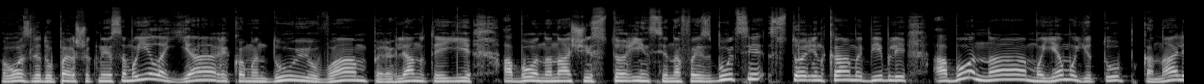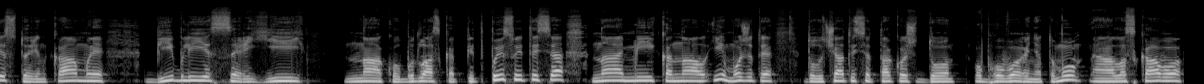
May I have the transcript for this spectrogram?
розгляду першої книги Самуїла, я рекомендую вам переглянути її або на нашій сторінці на Фейсбуці сторінками Біблії, або на моєму Ютуб каналі сторінками Біблії Сергій. Накол, будь ласка, підписуйтеся на мій канал і можете долучатися також до обговорення. Тому ласкаво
